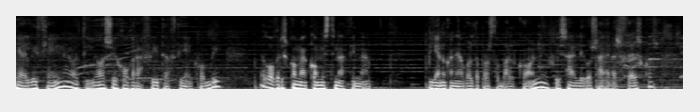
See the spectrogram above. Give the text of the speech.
Η αλήθεια είναι ότι όσο ηχογραφείται αυτή η εκπομπή, εγώ βρίσκομαι ακόμη στην Αθήνα. Πηγαίνω κανένα βόλτα προς το μπαλκόνι, φυσάει λίγος αέρας φρέσκος και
